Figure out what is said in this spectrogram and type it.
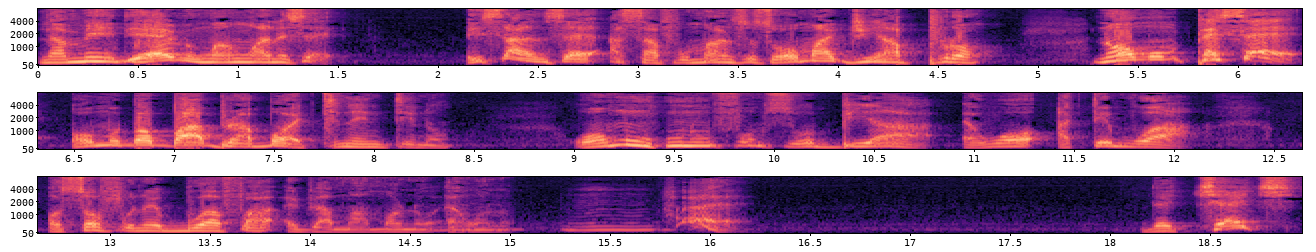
Na me deɛ ɛmi nwanwa ne sɛ, esan sɛ asafoma nso so wɔn adwene aporɔ na wɔn mpɛ sɛ wɔn bɛbɔ abrabɔ ɛtene nti no, wɔn nhunu mfomsoɔ biara a ɛwɔ atemmu a ɔsɔfo no afa no ɛho no. Hey! The church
